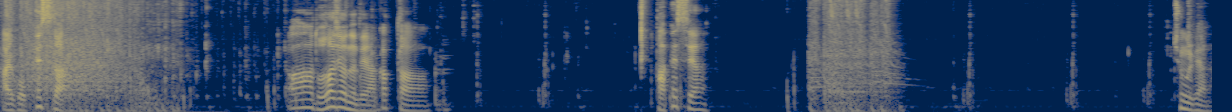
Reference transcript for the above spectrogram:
아이고 패스다. 아 노다지였는데 아깝다. 다 패스야. 중을 미안.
